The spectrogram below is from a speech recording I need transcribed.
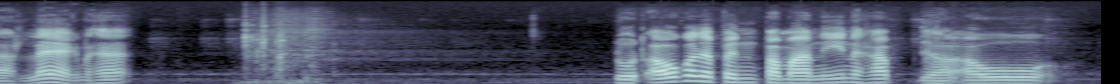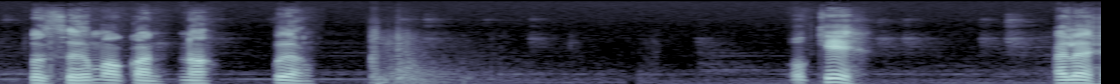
ด่านแรกนะฮะโหลดเอาก็จะเป็นประมาณนี้นะครับ เดี๋ยวเอาส่วนเสริมออกก่อนเนาะเปลือง โอเค ไปเลย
